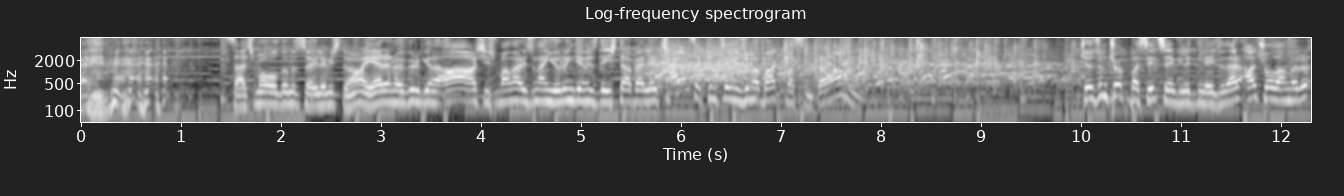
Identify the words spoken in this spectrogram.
Saçma olduğunu söylemiştim ama yarın öbür gün aa şişmanlar yüzünden yörüngemiz değişti haberleri çıkarsa kimse yüzüme bakmasın tamam mı? Çözüm çok basit sevgili dinleyiciler. Aç olanları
